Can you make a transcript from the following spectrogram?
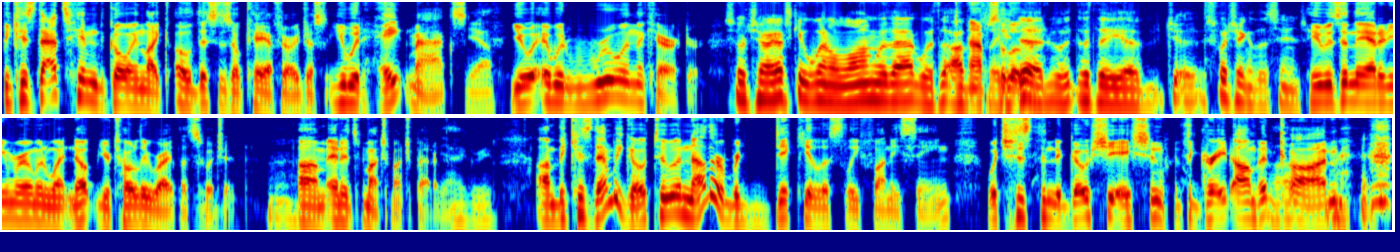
Because that's him going like, "Oh, this is okay." After I just, you would hate Max. Yeah. you it would ruin the character. So Chayefsky went along with that. With obviously Absolutely. he did with, with the uh, switching of the scenes. He was in the editing room and went, "Nope, you're totally right. Let's switch it." Um, and it's much much better. Yeah, I agree. Um, because then we go to another ridiculously funny scene, which is the negotiation with the great Ahmed Khan.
